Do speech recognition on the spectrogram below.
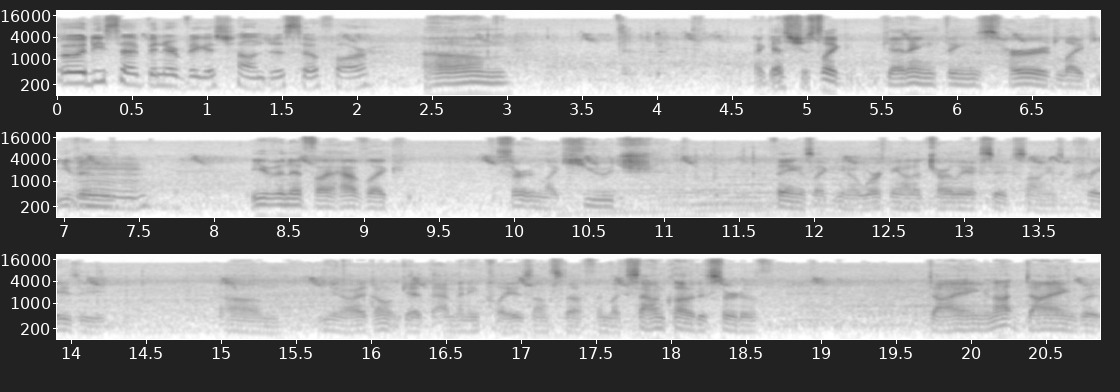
What would you say have been your biggest challenges so far? Um, I guess just like getting things heard, like even Mm. even if I have like certain like huge things, like you know, working on a Charli XCX song is crazy. Um, you know, I don't get that many plays on stuff, and like SoundCloud is sort of dying, not dying, but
